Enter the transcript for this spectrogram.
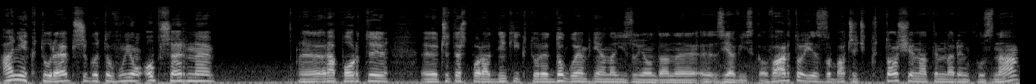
a niektóre przygotowują obszerne e, raporty e, czy też poradniki, które dogłębnie analizują dane e, zjawisko. Warto jest zobaczyć, kto się na tym na rynku zna,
